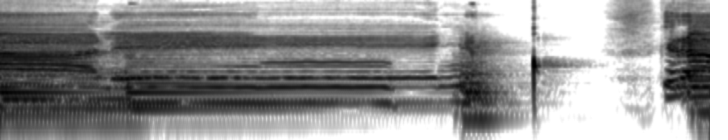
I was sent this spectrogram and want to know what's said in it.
Erling. Gratulerer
